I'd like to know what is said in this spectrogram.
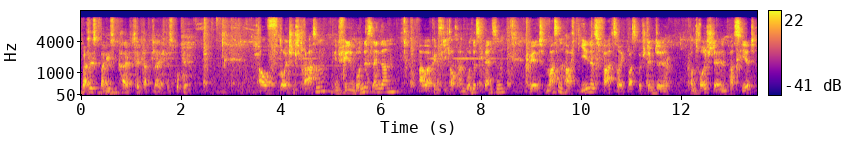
was ist bei diesem Kfz-Abgleich das Problem? Auf deutschen Straßen in vielen Bundesländern, aber künftig auch an Bundesgrenzen, wird massenhaft jedes Fahrzeug, was bestimmte Kontrollstellen passiert,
